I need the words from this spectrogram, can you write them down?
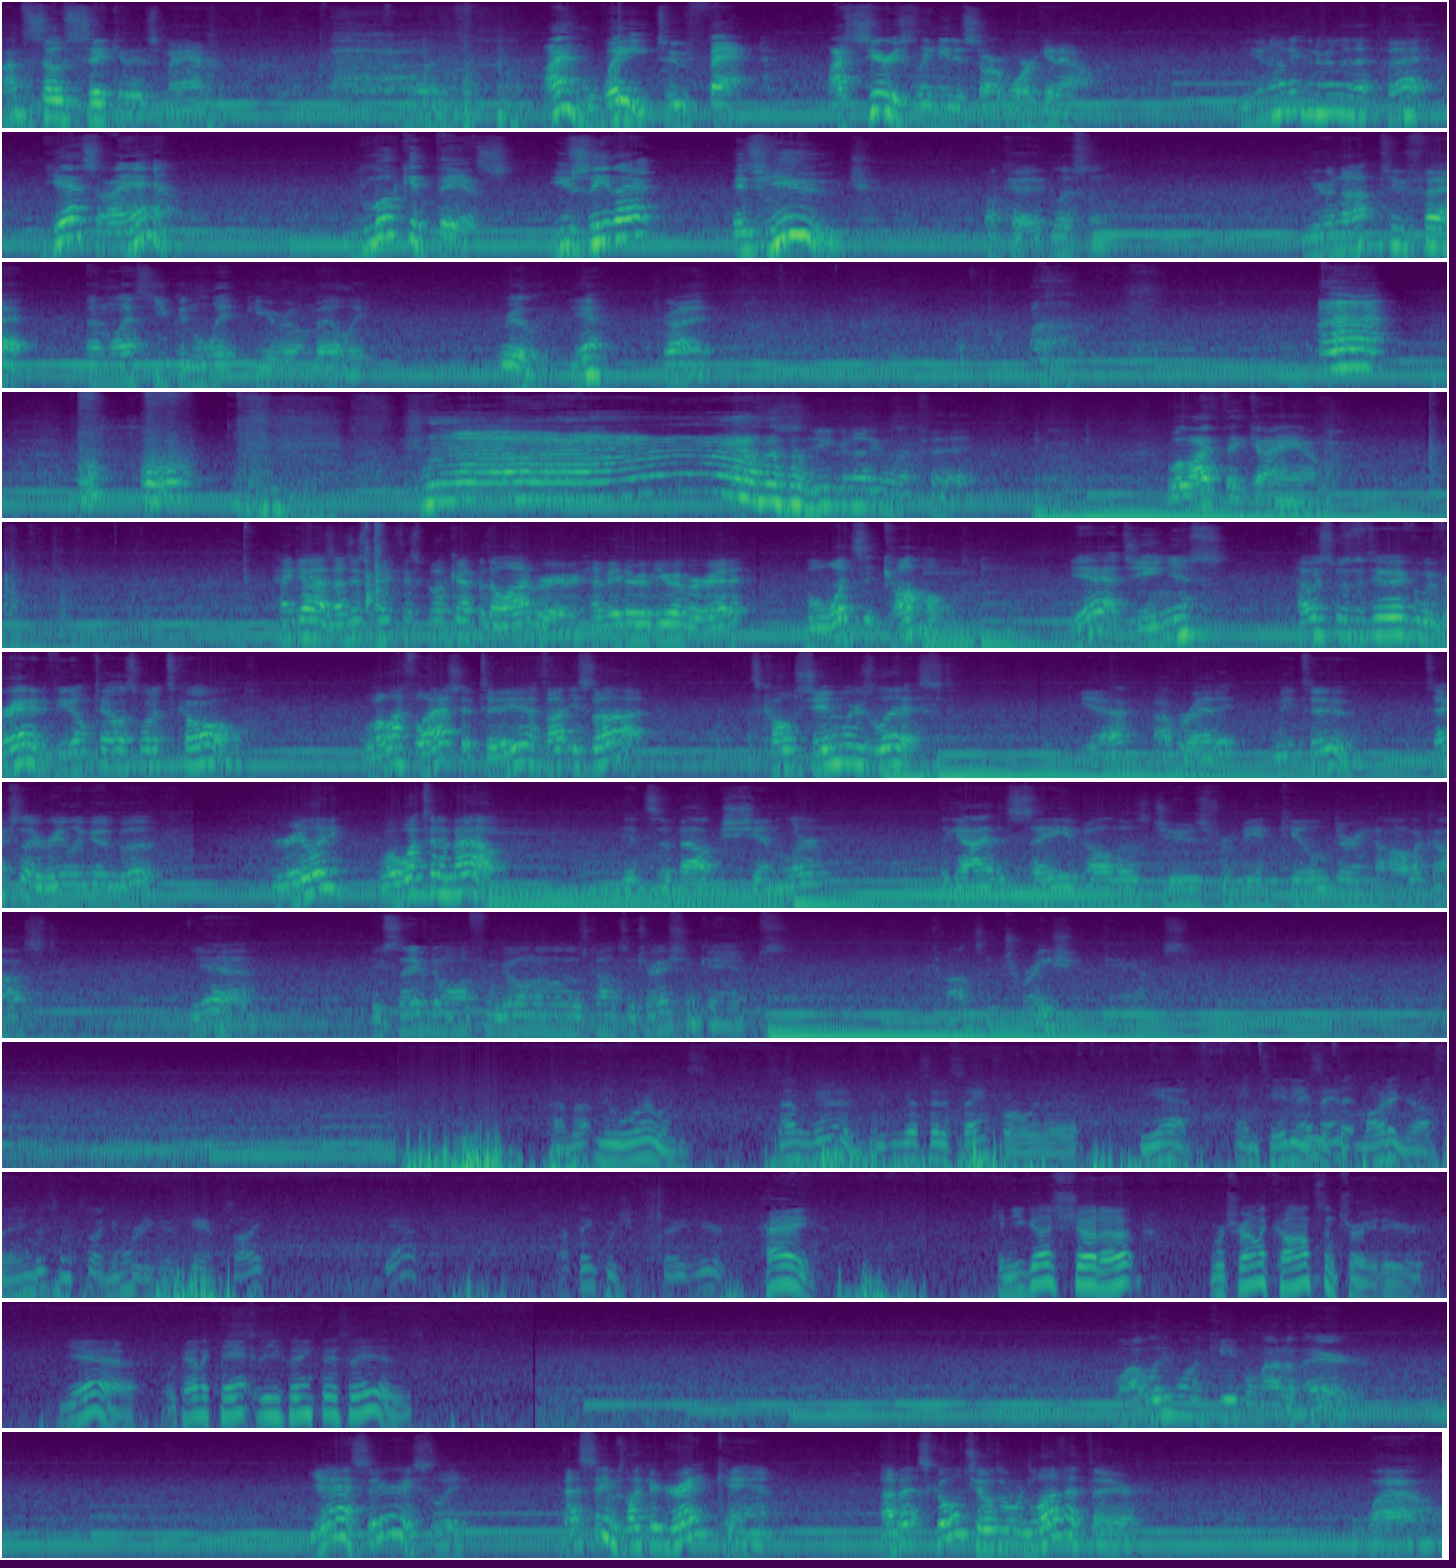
I'm so sick of this, man. I am way too fat. I seriously need to start working out. You're not even really that fat. Yes, I am. Look at this. You see that? It's huge. Okay, listen. You're not too fat unless you can lick your own belly. Really? Yeah, try it. Ah! See, you're not even that fat. Well, I think I am. Hey guys, I just picked this book up at the library. Have either of you ever read it? Well, what's it called? Yeah, genius. How are we supposed to do if we've read it if you don't tell us what it's called? Well, I flashed it to you. I thought you saw it. It's called Schindler's List. Yeah, I've read it. Me too. It's actually a really good book. Really? Well, what's it about? It's about Schindler, the guy that saved all those Jews from being killed during the Holocaust. Yeah. He saved them all from going to those concentration camps. Concentration camps. How about New Orleans? Sounds good. We can go see the Saints while we're there. Yeah, and titties Hey, at that Mardi Gras thing. This looks like Yeah. a pretty good campsite. Yeah. I think we should stay here. Hey, can you guys shut up? We're trying to concentrate here. Yeah. What kind of camp do you think this is? Why would he want to keep them out of there? Yeah, seriously. That seems like a great camp. I bet school children would love it there. Wow.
